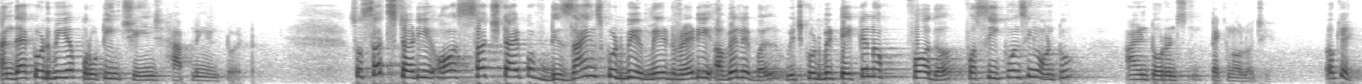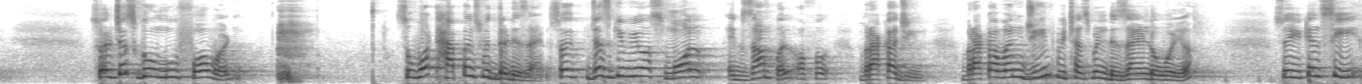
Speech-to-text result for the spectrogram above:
and there could be a protein change happening into it. So, such study or such type of designs could be made ready available which could be taken up further for sequencing onto ion torrents technology. Okay. So, I will just go move forward. so, what happens with the design? So, I'll just give you a small example of a BRCA gene. BRCA1 gene which has been designed over here. So, you can see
